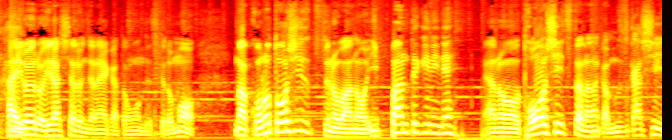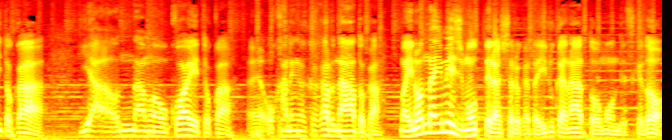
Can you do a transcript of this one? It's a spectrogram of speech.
はい。いろいろいらっしゃるんじゃないかと思うんですけども、まあ、この投資術っていうのはあの一般的にねあの投資って言ったらなんか難しいとかいや女もう怖いとか、えーお金がかかるなとか、まあ、いろんなイメージ持ってらっしゃる方いるかなと思うんですけど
